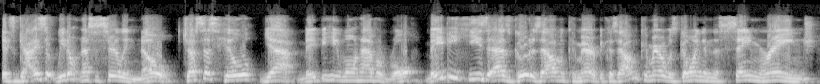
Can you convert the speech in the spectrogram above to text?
it's guys that we don't necessarily know. Justice Hill, yeah, maybe he won't have a role. Maybe he's as good as Alvin Kamara because Alvin Kamara was going in the same range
